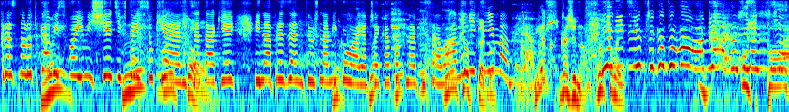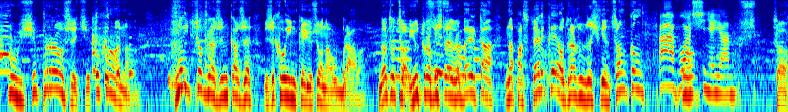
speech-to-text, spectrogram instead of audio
krasnoludkami No i- swoimi siedzi w no tej no i sukience co? takiej i na prezenty już na Mikołaja czeka, tak napisała. no A my co nic nie mamy, Janusz. Ja, Grażyna, no Ja słuchaj, nic nie uspokój się, proszę cię, kochana. No i co, Grażynka, że, że choinkę już ona ubrała? No to co, jutro wyślę wszystko Roberta na pasterkę od razu ze święconką? A właśnie, Janusz. Co? O.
